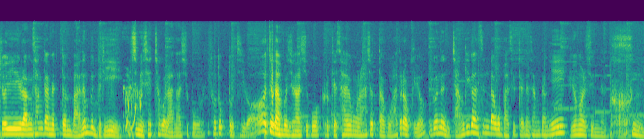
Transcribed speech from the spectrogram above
저희랑 상담했던 많은 분들이 열심히 세척을 안 하시고 소독도 지금 어쩌다 한 번씩 하시고 그렇게 사용을 하셨다고 하더라고요 이거는 장기간 쓴다고 봤을 때는 상당히 위험할 수 있는 큰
